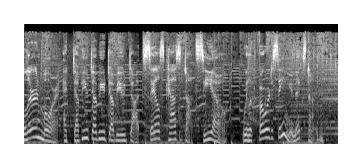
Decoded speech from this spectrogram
Learn more at www.salescast.co. We look forward to seeing you next time.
